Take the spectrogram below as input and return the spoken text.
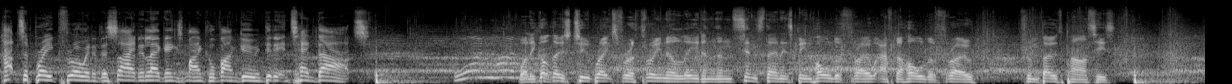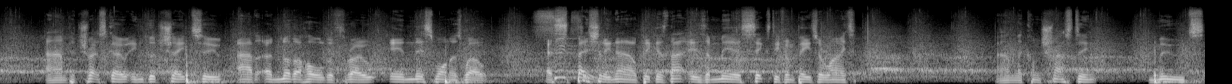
Had to break through in a deciding leg against Michael Van Goo and did it in 10 darts. 100. Well, he got those two breaks for a 3 0 lead, and then since then it's been hold of throw after hold of throw from both parties. And Pietreczko in good shape to add another hold of throw in this one as well. 60. Especially now because that is a mere 60 from Peter Wright. And the contrasting moods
